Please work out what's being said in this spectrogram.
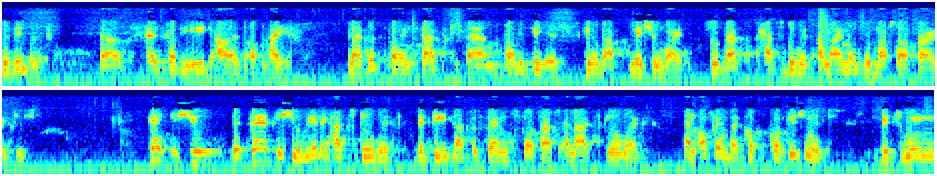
within the uh, first 48 hours of life. At this point, that um, policy is scaled up nationwide. So that has to do with alignment with national priorities. Third issue, the third issue really has to do with the data systems for such a large-scale work. And often the co- confusion is between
